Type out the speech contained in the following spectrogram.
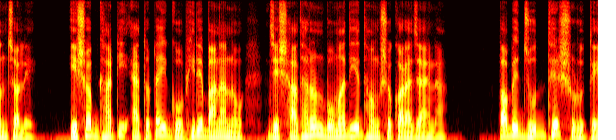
অঞ্চলে। এসব ঘাঁটি এতটাই গভীরে বানানো যে সাধারণ বোমা দিয়ে ধ্বংস করা যায় না। তবে যুদ্ধের শুরুতে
